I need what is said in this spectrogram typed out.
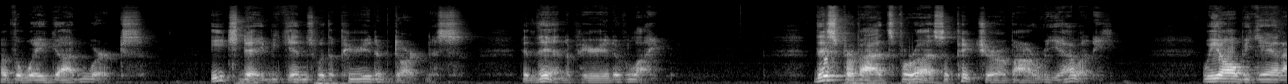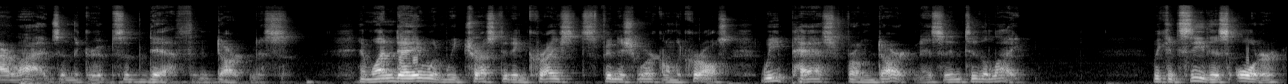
of the way God works. Each day begins with a period of darkness and then a period of light. This provides for us a picture of our reality. We all began our lives in the grips of death and darkness. And one day, when we trusted in Christ's finished work on the cross, we passed from darkness into the light. We could see this order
